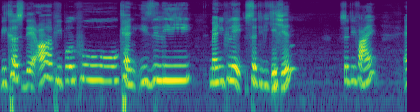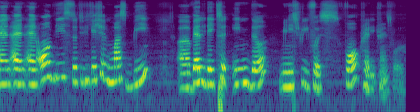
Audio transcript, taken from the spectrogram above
because there are people who can easily manipulate certification, certified, and, and, and all these certification must be uh, validated in the ministry first for credit transfer.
